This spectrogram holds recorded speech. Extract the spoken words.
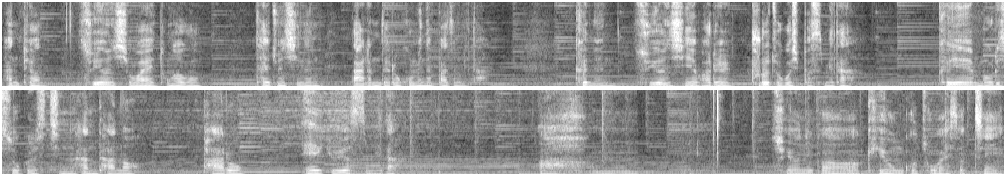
한편 수연 씨와의 통화 후 태준 씨는 나름대로 고민에 빠집니다. 그는 수연 씨의 화를 풀어주고 싶었습니다. 그의 머릿속을 스치는 한 단어, 바로 애교였습니다. 아, 음, 수연이가 귀여운 거 좋아했었지?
